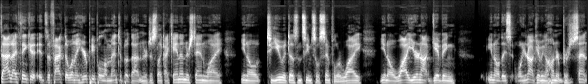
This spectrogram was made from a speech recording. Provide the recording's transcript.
that I think it, it's the fact that when I hear people lament about that and they're just like, I can't understand why you know to you it doesn't seem so simple or why you know why you're not giving you know they say well you're not giving 100%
